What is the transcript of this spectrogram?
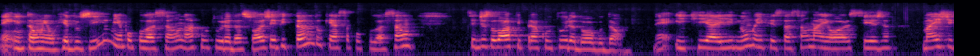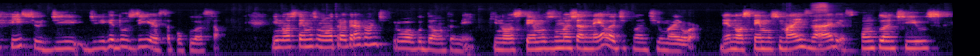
Né? Então, eu reduzi a minha população na cultura da soja, evitando que essa população se desloque para a cultura do algodão né? E que aí, numa infestação maior, seja mais difícil de, de reduzir essa população. E nós temos um outro agravante para o algodão também, que nós temos uma janela de plantio maior. Né? Nós temos mais áreas com plantios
